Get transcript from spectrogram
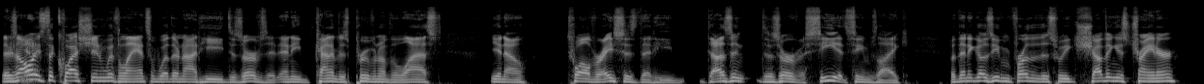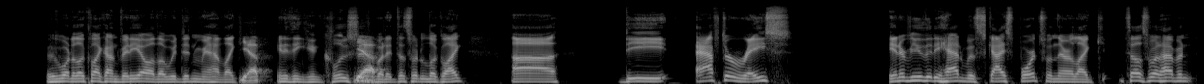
There's Yeah. always the question with Lance of whether or not he deserves it, and he kind of has proven over the last, you know, 12 races that he doesn't deserve a seat. It seems like, but then it goes even further this week, shoving his trainer. Is what it looked like on video, although we didn't have like yep anything conclusive, Yeah. but it, that's what it looked like. Uh, the after race interview that he had with Sky Sports when they were like, "Tell us what happened,"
